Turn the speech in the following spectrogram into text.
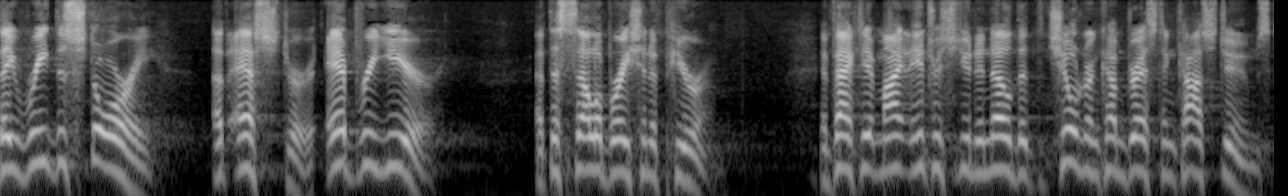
They read the story of Esther every year at the celebration of Purim. In fact, it might interest you to know that the children come dressed in costumes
